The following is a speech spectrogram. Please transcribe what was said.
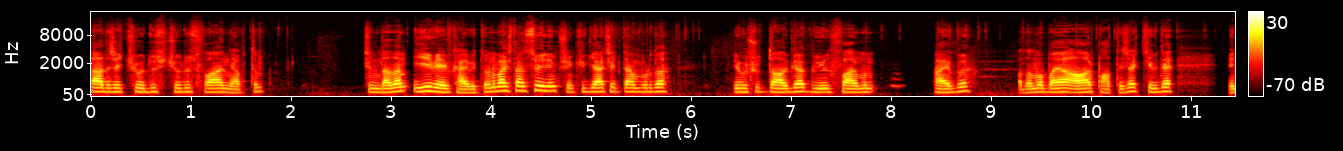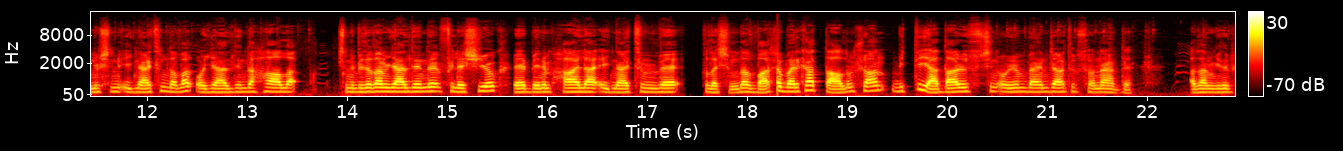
Sadece Q'düz Q'düz falan yaptım. Şimdi adam iyi wave kaybetti. Onu baştan söyleyeyim çünkü gerçekten burada bir buçuk dalga büyük farmın kaybı adama bayağı ağır patlayacak ki bir de benim şimdi Ignite'ım da var. O geldiğinde hala şimdi bir adam geldiğinde flash'ı yok ve benim hala Ignite'ım ve flash'ım da var. Barikat da aldım. Şu an bitti ya. Darius için oyun bence artık sona erdi. Adam gidip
